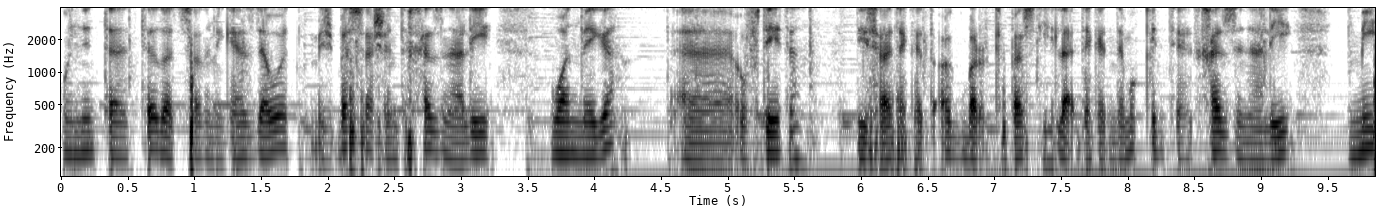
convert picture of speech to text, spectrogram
وإن أنت تقدر تستخدم الجهاز دوت مش بس عشان تخزن عليه 1 mega of data دي ساعتها كانت أكبر capacity لا ده كان ده ممكن تخزن عليه 100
